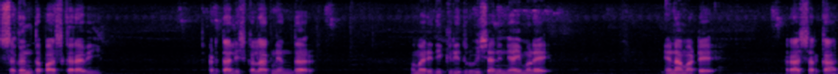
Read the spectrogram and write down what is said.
સઘન તપાસ કરાવી. અડતાલીસ કલાકની અંદર અમારી દીકરી ધ્રુવિશાને ન્યાય મળે એના માટે રાજ્ય સરકાર,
